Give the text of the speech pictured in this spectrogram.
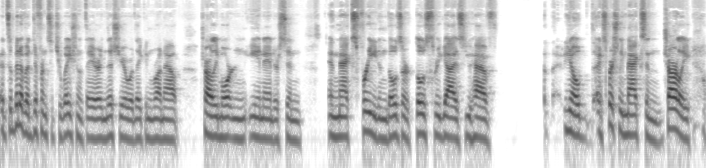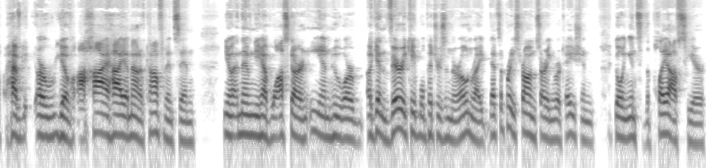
it's a bit of a different situation that they are in this year, where they can run out Charlie Morton, Ian Anderson, and Max Fried, and those are those three guys you have you know, especially Max and Charlie have are you have a high, high amount of confidence in you know, and then you have Huascar and Ian, who are again very capable pitchers in their own right. That's a pretty strong starting rotation going into the playoffs here.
